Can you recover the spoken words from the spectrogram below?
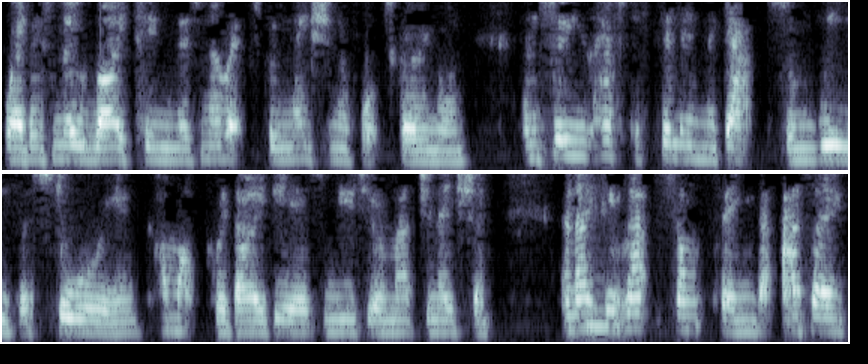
where there's no writing, there's no explanation of what's going on. And so you have to fill in the gaps and weave a story and come up with ideas and use your imagination. And I mm. think that's something that as I've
